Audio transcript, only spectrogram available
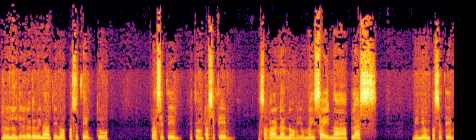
Ganun lang din ang gagawin natin, no? positive to positive. Ito ang positive, nasa kanan, no? yung may sign na plus. Yun yung positive.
